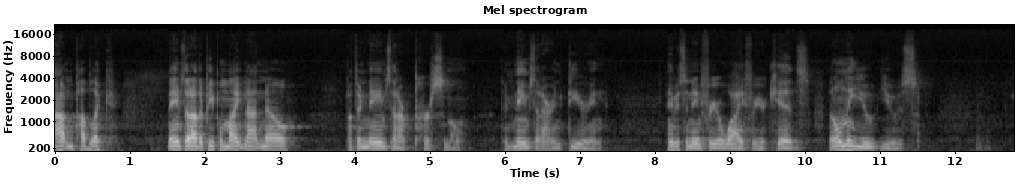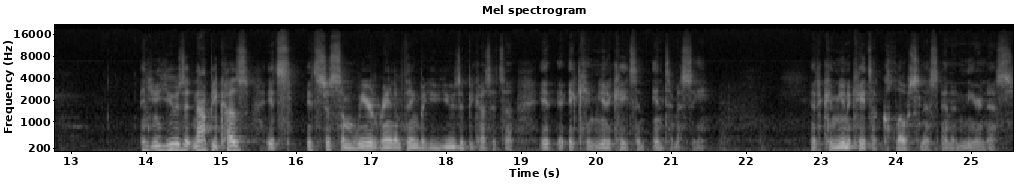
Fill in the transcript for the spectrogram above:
out in public, names that other people might not know, but they're names that are personal. They're names that are endearing. Maybe it's a name for your wife or your kids that only you use. And you use it not because it's, it's just some weird random thing, but you use it because it's a, it, it, communicates an intimacy. It communicates a closeness and a nearness.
